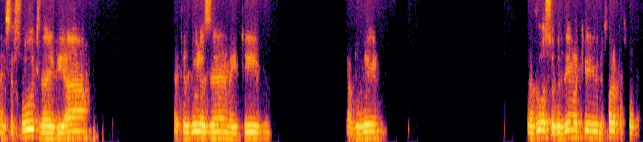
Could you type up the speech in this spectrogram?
ההיסחרות והידיעה שהתרגול הזה מיטיב עבורי ועבור הסובבים אותי לכל הפחות.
